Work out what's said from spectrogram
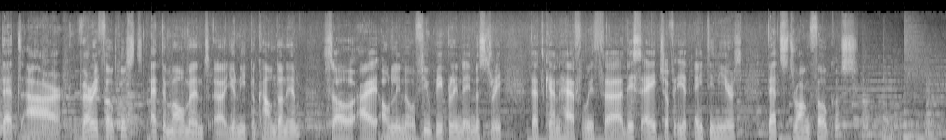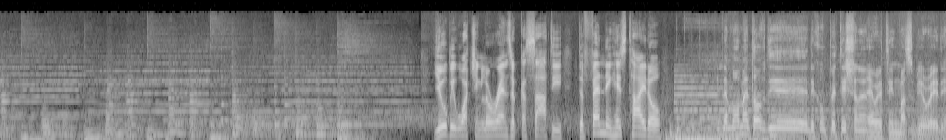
that are very focused. At the moment, uh, you need to count on him. So I only know a few people in the industry that can have, with uh, this age of 18 years, that strong focus. You'll be watching Lorenzo Casati defending his title. In the moment of the, the competition, everything must be ready.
